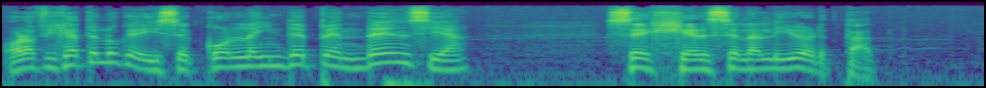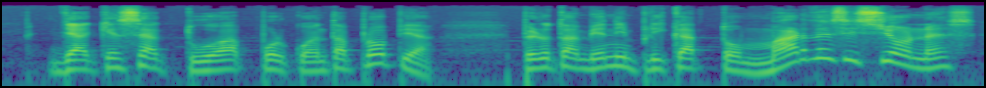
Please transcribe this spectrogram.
Ahora fíjate lo que dice, con la independencia se ejerce la libertad, ya que se actúa por cuenta propia, pero también implica tomar decisiones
